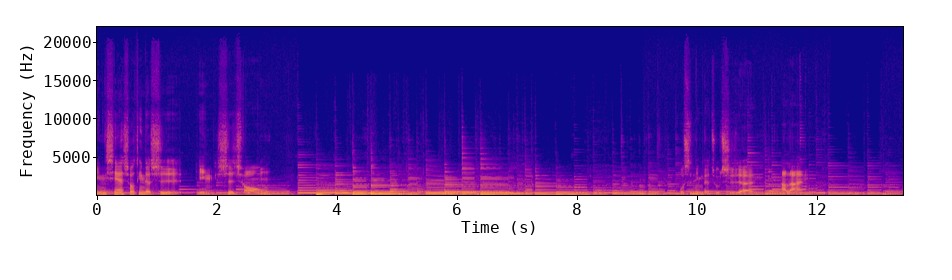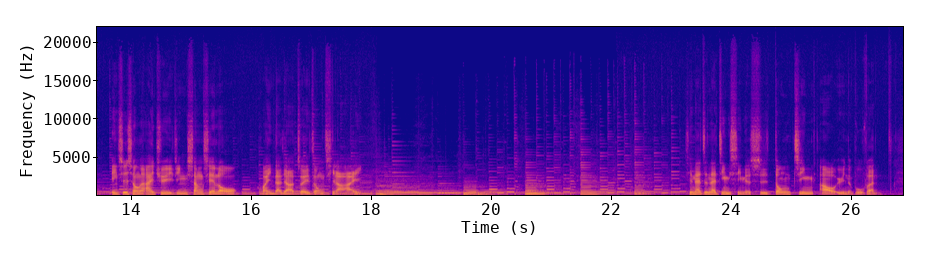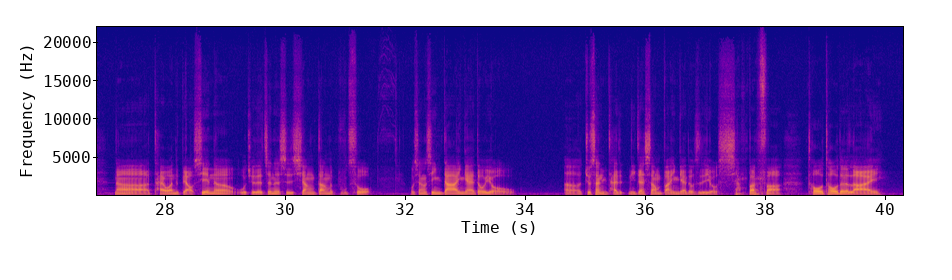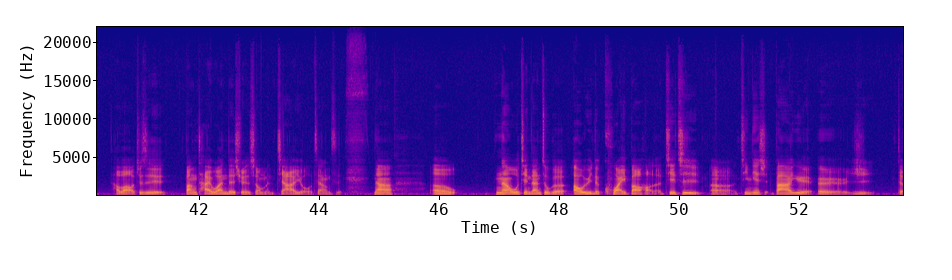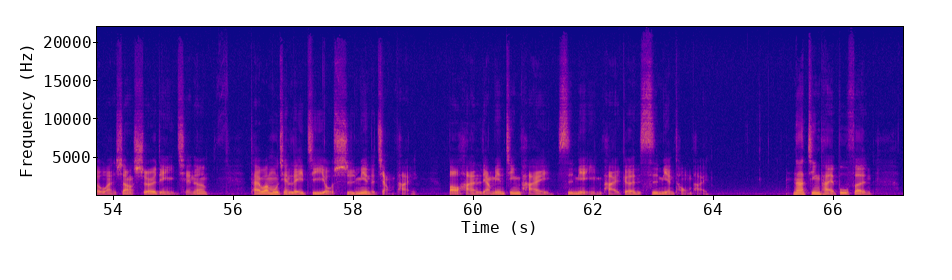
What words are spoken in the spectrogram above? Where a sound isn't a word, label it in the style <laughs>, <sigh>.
您现在收听的是《影视虫》，我是你们的主持人阿兰。《影视虫》的 IG 已经上线喽，欢迎大家追踪起来。现在正在进行的是东京奥运的部分。那台湾的表现呢？我觉得真的是相当的不错。我相信大家应该都有，呃，就算你台你在上班，应该都是有想办法偷偷的来，好不好？就是帮台湾的选手们加油这样子。那呃，那我简单做个奥运的快报好了。截至呃今天是八月二日的晚上十二点以前呢。台湾目前累积有十面的奖牌，包含两面金牌、四面银牌跟四面铜牌。那金牌部分，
